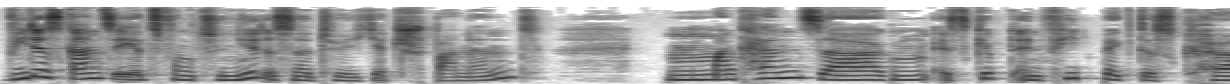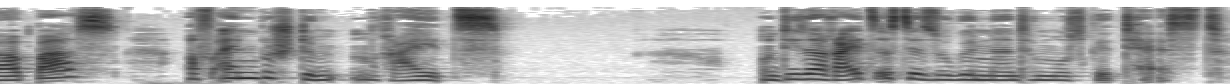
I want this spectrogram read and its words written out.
Wie das Ganze jetzt funktioniert, ist natürlich jetzt spannend. Man kann sagen, es gibt ein Feedback des Körpers auf einen bestimmten Reiz. Und dieser Reiz ist der sogenannte Muskeltest.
